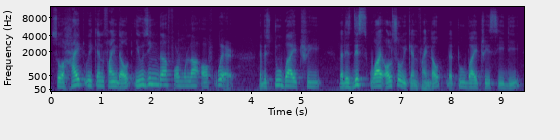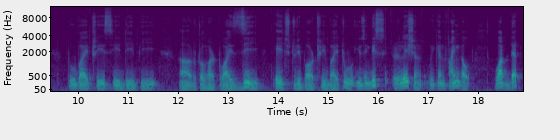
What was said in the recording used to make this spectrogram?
So, height we can find out using the formula of weir that is 2 by 3 that is this y also we can find out that 2 by 3 C d 2 by 3 C d b uh, root over twice g h to the power 3 by 2 using this relation we can find out what that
